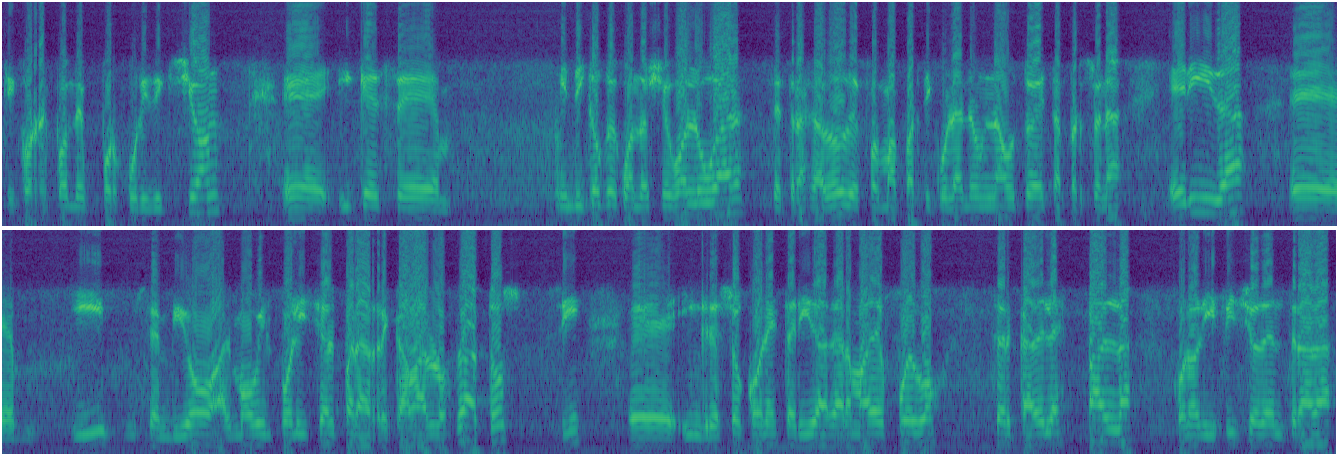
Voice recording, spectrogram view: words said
que corresponde por jurisdicción, y que se indicó que cuando llegó al lugar se trasladó de forma particular en un auto de esta persona herida eh, y se envió al móvil policial para recabar los datos. Eh, ingresó con esta herida de arma de fuego cerca de la espalda con orificio de entrada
